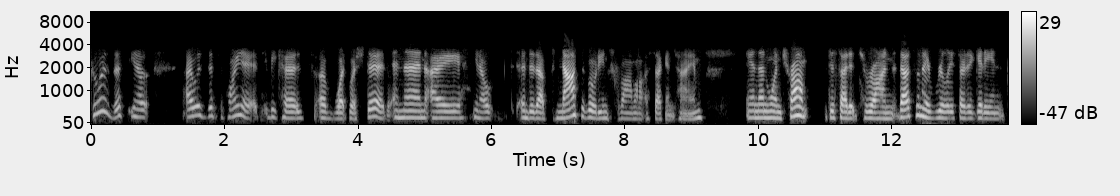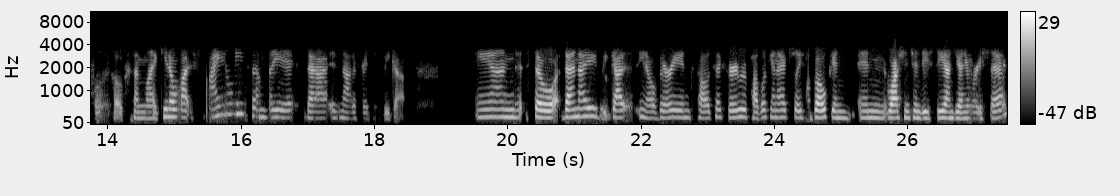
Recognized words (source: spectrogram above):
who is this? You know, I was disappointed because of what Bush did. And then I, you know, ended up not voting for Obama a second time. And then when Trump decided to run, that's when I really started getting political because I'm like, you know what? Finally, somebody that is not afraid to speak up. And so then I got, you know, very into politics, very Republican. I actually spoke in, in Washington, D.C. on January 6th.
